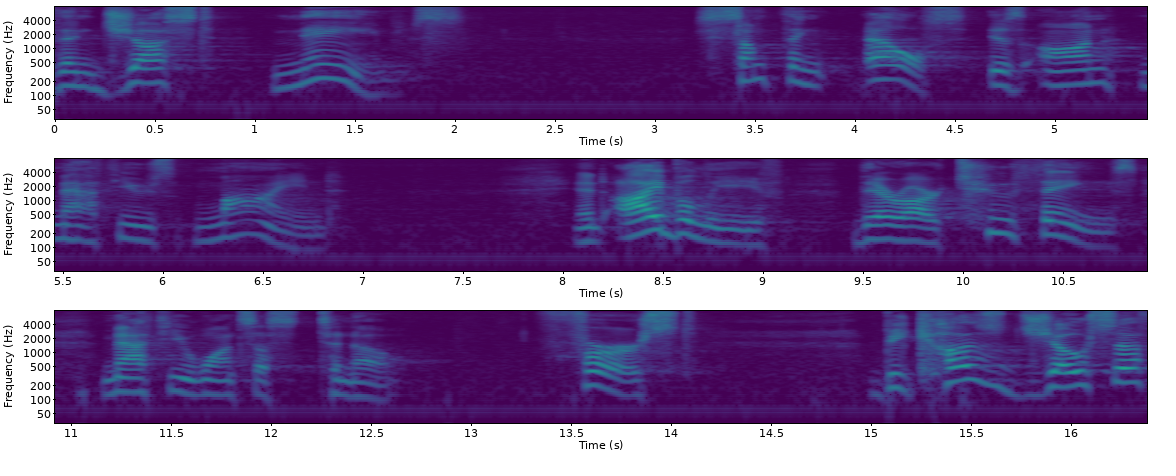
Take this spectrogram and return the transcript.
than just names. Something else is on Matthew's mind. And I believe there are two things Matthew wants us to know. First, because Joseph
